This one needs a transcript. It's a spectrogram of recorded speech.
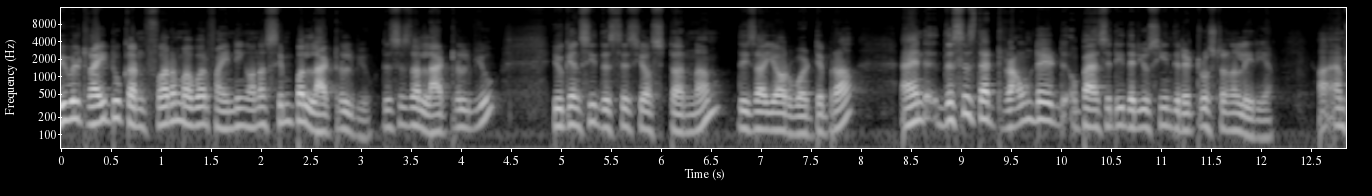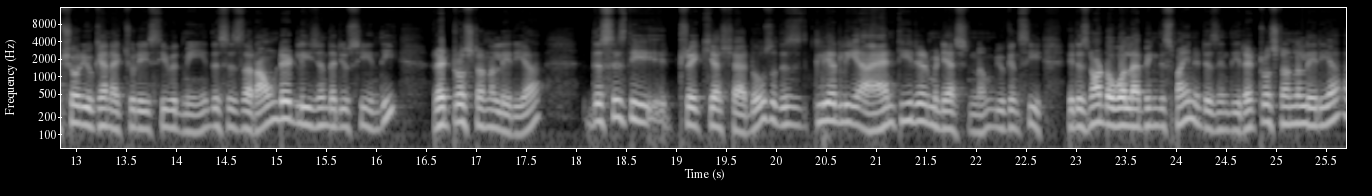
we will try to confirm our finding on a simple lateral view. This is a lateral view. You can see this is your sternum. These are your vertebra and this is that rounded opacity that you see in the retrosternal area i'm sure you can actually see with me this is a rounded lesion that you see in the retrosternal area this is the trachea shadow. So this is clearly an anterior mediastinum. You can see it is not overlapping the spine. It is in the retrosternal area.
